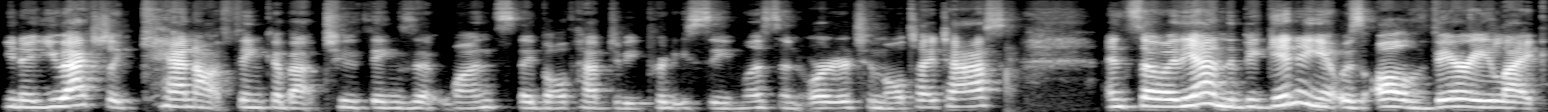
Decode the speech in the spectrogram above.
you know you actually cannot think about two things at once. They both have to be pretty seamless in order to multitask. And so yeah in the beginning it was all very like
